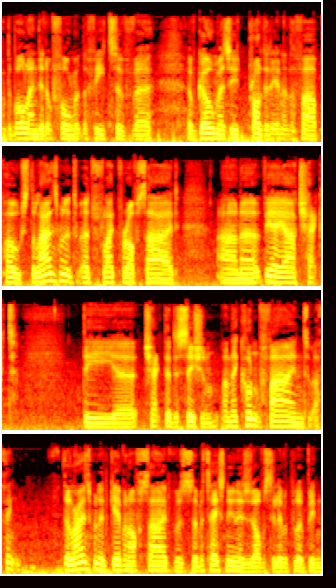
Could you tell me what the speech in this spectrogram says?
The ball ended up falling at the feet of uh, of Gomes, who prodded it in at the far post. The linesman had, had flagged for offside, and uh, VAR checked the uh, checked the decision, and they couldn't find. I think the linesman had given offside was uh, Matheus Nunes, obviously Liverpool have been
